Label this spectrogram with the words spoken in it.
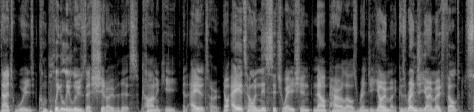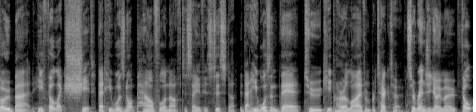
that would completely lose their shit over this Kaneki and Ayato. Now, Ayato in this situation now parallels Renji Yomo because Renji Yomo felt so bad. He felt like shit that he was not powerful enough to save his sister, that he wasn't there to keep her alive and protect her. So Renji Yomo felt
